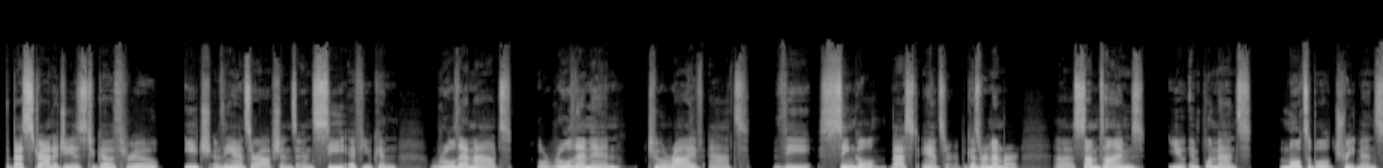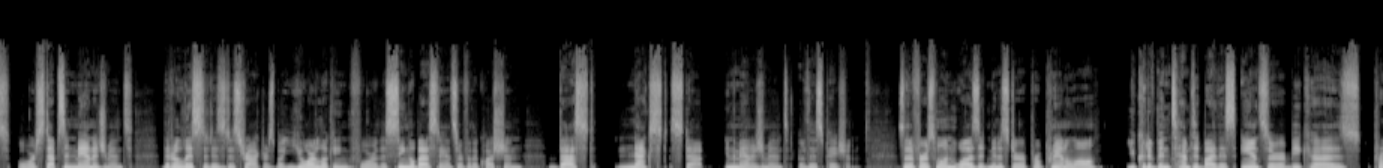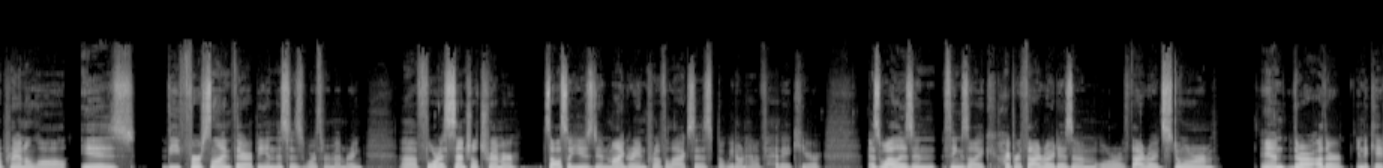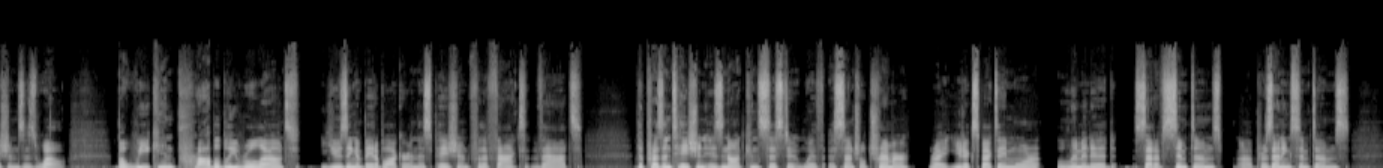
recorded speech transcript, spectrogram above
the best strategy is to go through each of the answer options and see if you can rule them out or rule them in to arrive at the single best answer. Because remember, uh, sometimes you implement multiple treatments or steps in management that are listed as distractors, but you're looking for the single best answer for the question best next step in the management of this patient. So the first one was administer propranolol. You could have been tempted by this answer because propranolol is the first line therapy, and this is worth remembering, uh, for essential tremor. It's also used in migraine prophylaxis, but we don't have headache here, as well as in things like hyperthyroidism or thyroid storm, And there are other indications as well. But we can probably rule out using a beta blocker in this patient for the fact that the presentation is not consistent with essential tremor, right? You'd expect a more limited set of symptoms, uh, presenting symptoms,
